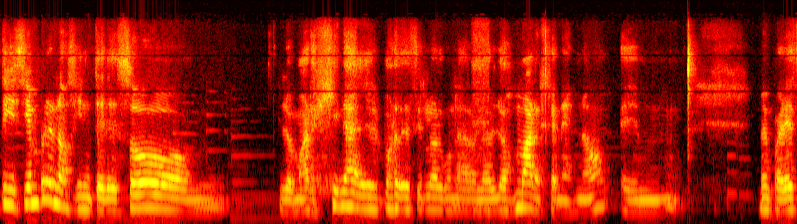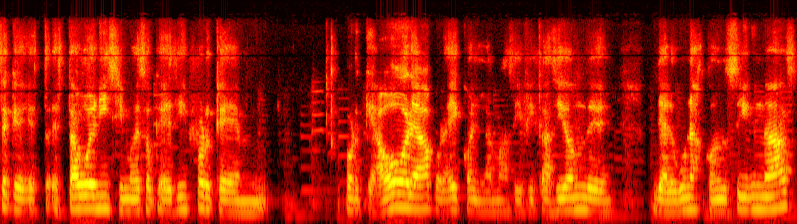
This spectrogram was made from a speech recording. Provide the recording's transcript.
sí, siempre nos interesó lo marginal, por decirlo de algún lado, los márgenes, ¿no? Em, me parece que está buenísimo eso que decís porque, em, porque ahora, por ahí con la masificación de, algunas consignas,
